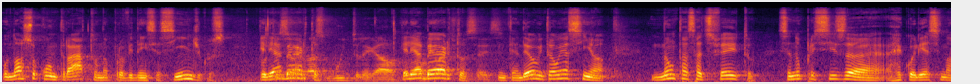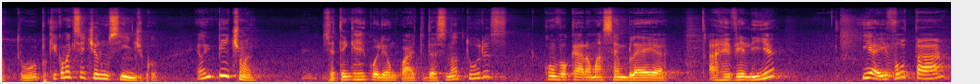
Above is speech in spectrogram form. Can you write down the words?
o nosso contrato na Providência Síndicos, ele é um aberto. negócio muito legal. Ele é aberto, entendeu? Então é assim, ó, não está satisfeito, você não precisa recolher assinatura, porque como é que você tira um síndico? É um impeachment. Você tem que recolher um quarto de assinaturas, convocar uma assembleia à revelia e aí votar,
